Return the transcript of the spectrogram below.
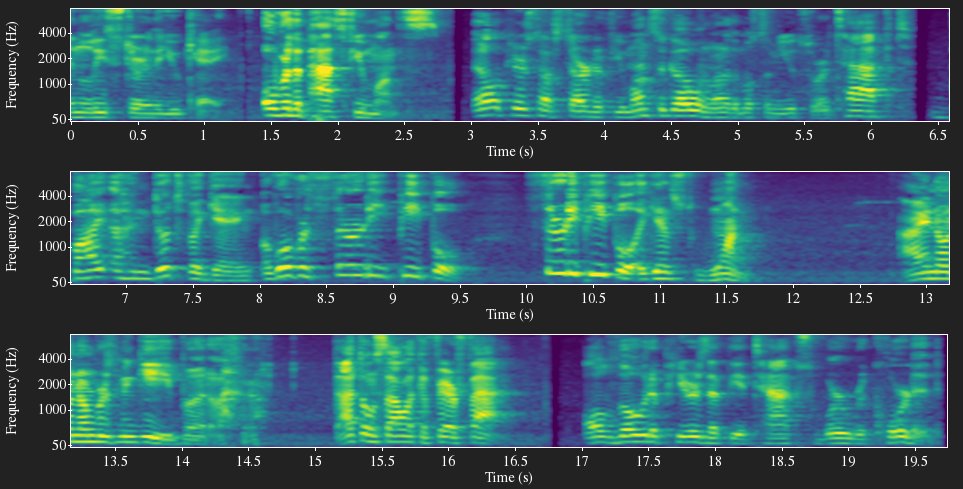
in Leicester in the UK over the past few months. It all appears to have started a few months ago when one of the Muslim youths were attacked by a Hindutva gang of over 30 people. 30 people against one. I know numbers McGee, but uh, that don't sound like a fair fact. Although it appears that the attacks were recorded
